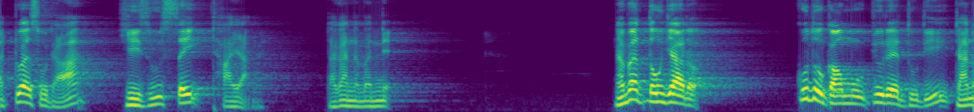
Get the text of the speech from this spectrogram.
အတွက်ဆိုတာယေရှုစိတ်ထားရမယ်ဒါကနံပါတ်1နံပါတ်3ကြတော့ကုသိုလ်ကောင်းမှုပြုတဲ့သူဒီဒါန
